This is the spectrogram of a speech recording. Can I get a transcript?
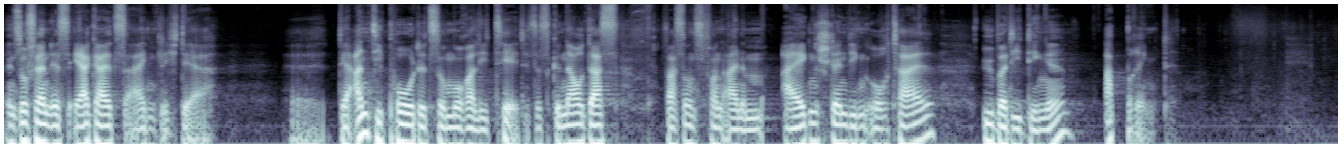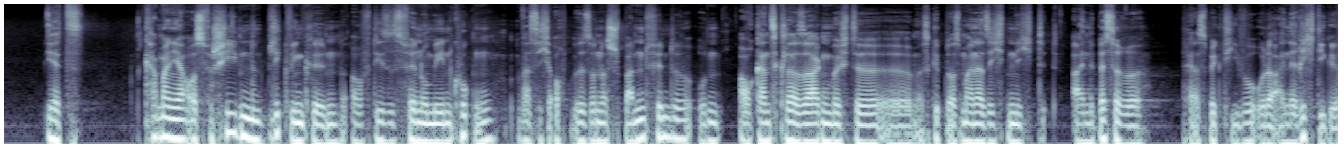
Insofern ist Ehrgeiz eigentlich der, äh, der Antipode zur Moralität. Es ist genau das, was uns von einem eigenständigen Urteil über die Dinge abbringt. Jetzt kann man ja aus verschiedenen Blickwinkeln auf dieses Phänomen gucken, was ich auch besonders spannend finde und auch ganz klar sagen möchte, äh, es gibt aus meiner Sicht nicht eine bessere Perspektive oder eine richtige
